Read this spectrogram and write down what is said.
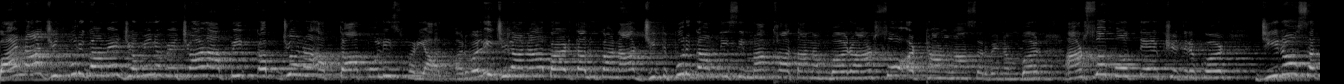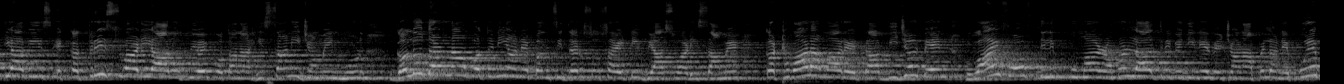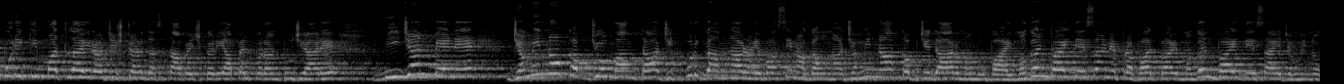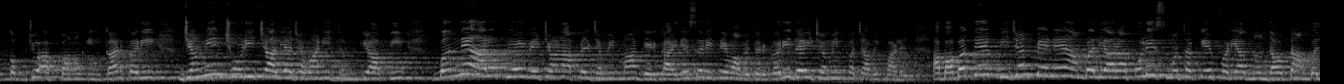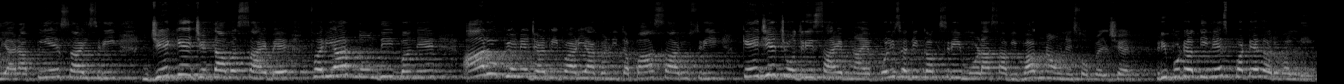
બાયના જીતપુર ગામે જમીન વેચાણ આપી કબજો ન આપતા પોલીસ ફરિયાદ. અરવલ્લી જિલ્લાના બાયડ તાલુકાના જીતપુર ગામની સીમા ખાતા નંબર આઠસો અઠ્ઠાણુંના સર્વે નંબર આઠસો બોતેર ક્ષેત્રફળ જીરો સત્યાવીસ એકત્રીસ વાળી આરોપીઓએ પોતાના હિસ્સાની જમીન મૂળ ગલુદળના વતની અને બંસીધર સોસાયટી વ્યાસવાડી સામે કઠવાડામાં રહેતા બીજલબેન વાઇફ ઓફ દિલીપકુમાર રમણલાલ ત્રિવેદીને વેચાણ આપેલ અને પૂરેપૂરી કિંમત લઈ રજિસ્ટર દસ્તાવેજ કરી આપેલ. પરંતુ જ્યારે બીજનબેને જમીનનો કબજો માંગતા જીતપુર ગામના રહેવાસીના અગાઉના જમીનના કબજેદાર મનુભાઈ, મગનભાઈ દેસાઈ અને પ્રભાતભાઈ, મગનભાઈ દેસાઈએ જમીનનો કબજો આપવાનો ઇનકાર કરી જમીન છોડી ચાલ્યા જવાની ધમકી આપી. બંને આરોપીઓએ વેચાણ આપેલ જમીનમાં ગેરકાયદેસર રીતે વાવેતર કરી દઈ, જમીન પચાવી પાડેલ. આ બાબતે બીજનબેને આંબલિયારા પોલીસ મથકે ફરિયાદ નોંધાવતા આંબલિયારા પીએસઆઈ શ્રી જે કે જેતાવત સાહેબે ફરિયાદ નોંધી બને આરોપીઓને ઝડપી પાડી આગળની તપાસ સારું શ્રી કેજે ચૌધરી સાહેબ નાયબ પોલીસ અધિક્ષક શ્રી મોડાસા વિભાગનાઓને સોંપેલ છે. રિપોર્ટર દિનેશ પટેલ અરવલ્લી.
